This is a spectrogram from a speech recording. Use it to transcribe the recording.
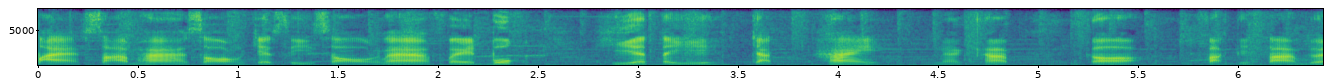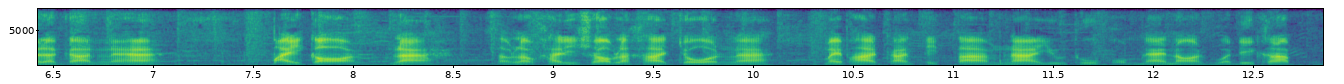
835 2742 นะ Facebook เฮียตีจัดให้นะครับ ก็ฝากติดตามด้วยแล้วกันนะฮะ ไปก่อนนะสำหรับใครที่ชอบราคาโจรนะ ไม่พลาดการติดตามหน้า YouTube ผมแน่นอนสวัสดีครับ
